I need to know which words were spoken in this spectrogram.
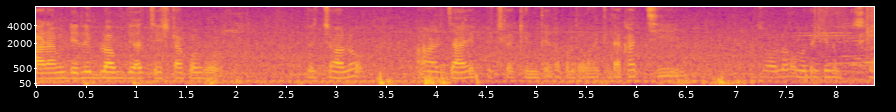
আর আমি ডেলি ব্লগ দেওয়ার চেষ্টা করব। তো চলো, আর যাই, ফুচকা কিনতে, তারপরে তোমাদেরকে দেখাচ্ছি। চলো আমাদের এখানে ফুচকা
